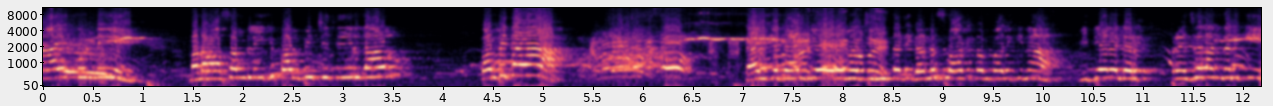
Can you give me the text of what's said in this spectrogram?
నాయకుడిని మనం అసెంబ్లీకి పంపించి తీరుదాం. పంపితావా? ఇంతటి ఘన స్వాగతం పలికిన విద్యానగర్ ప్రజలందరికీ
